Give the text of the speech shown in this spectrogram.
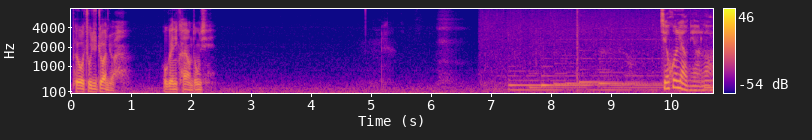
陪我出去转转，我给你看样东西。结婚两年了，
